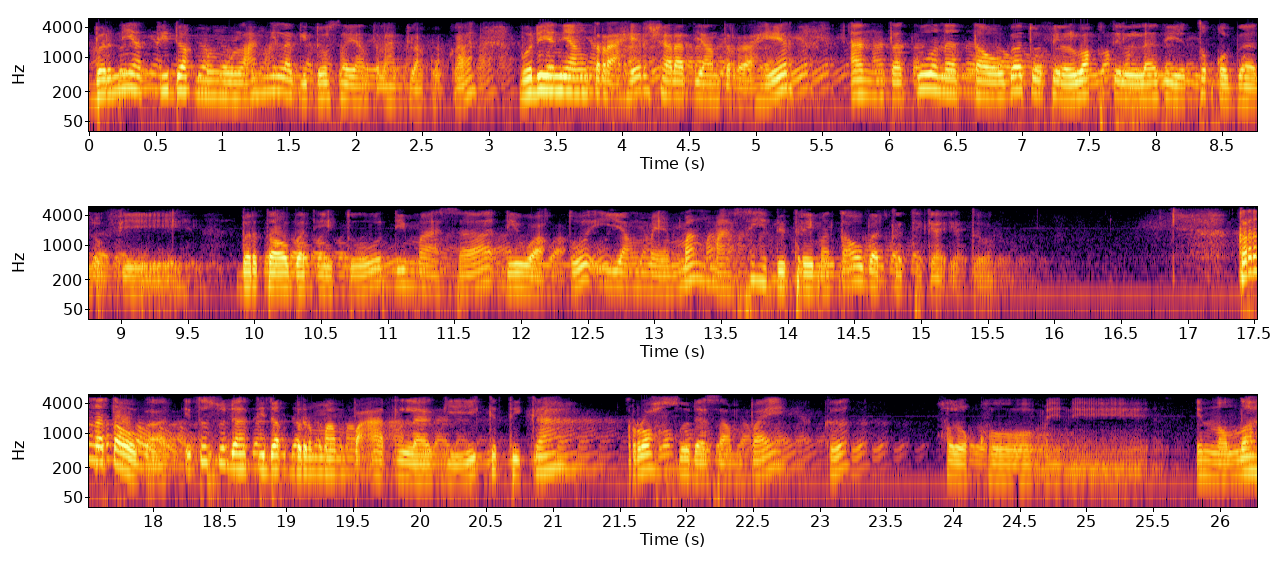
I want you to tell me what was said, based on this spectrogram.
berniat tidak mengulangi lagi dosa yang telah dilakukan. Kemudian yang terakhir, syarat yang terakhir, antakuna taubatu fil waqtil ladzi tuqbalu. Bertaubat itu di masa, di waktu yang memang masih diterima taubat ketika itu. Karena taubat itu sudah tidak bermanfaat lagi ketika roh sudah sampai ke hulqum ini. Inna Allah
